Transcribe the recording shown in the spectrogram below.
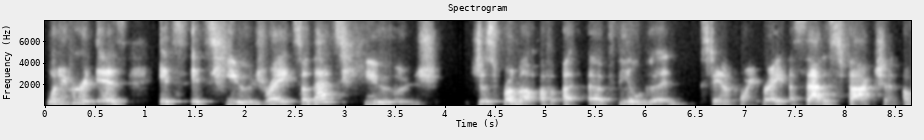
whatever it is, it's it's huge, right? So that's huge just from a, a, a feel good standpoint, right? A satisfaction, a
